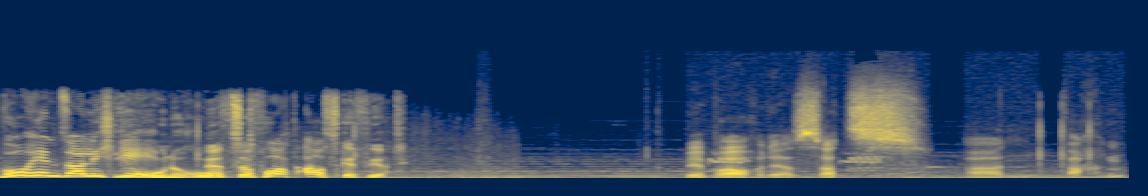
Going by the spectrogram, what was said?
Wohin soll ich Die gehen? Rune ruft. Wird sofort ausgeführt. Wir brauchen Ersatz an Wachen.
